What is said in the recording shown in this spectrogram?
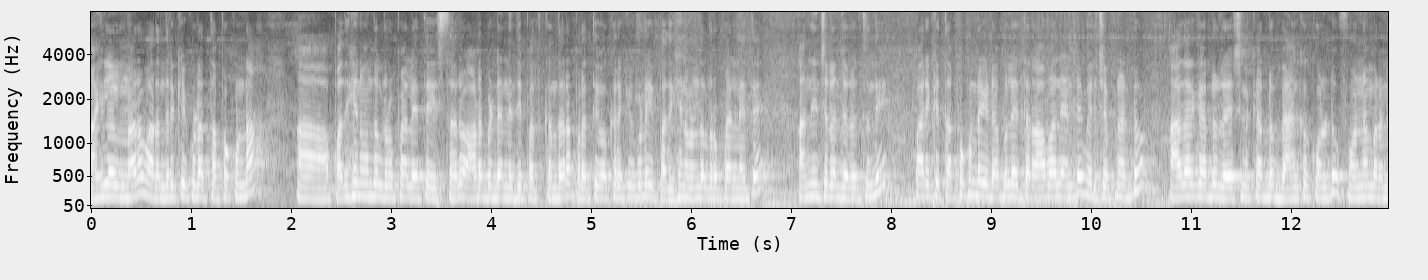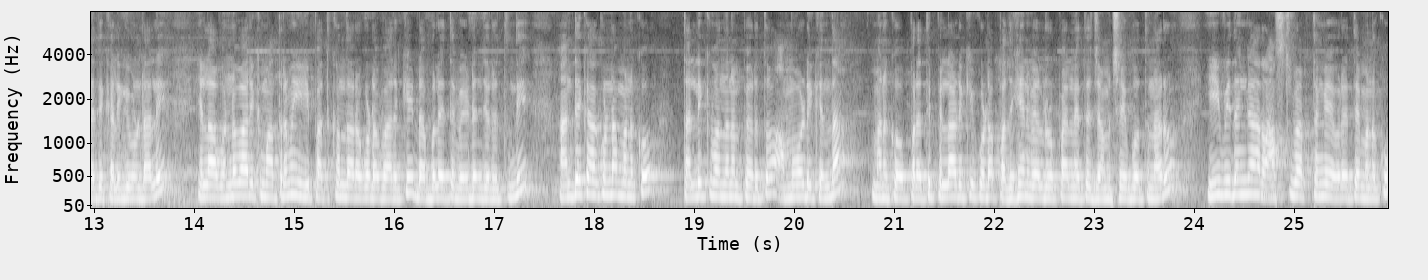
మహిళలు ఉన్నారో వారందరికీ కూడా తప్పకుండా పదిహేను వందల రూపాయలు అయితే ఇస్తారు. ఆడబిడ్డ నిధి పథకం ద్వారా ప్రతి ఒక్కరికి కూడా ఈ పదిహేను వందల రూపాయలను అయితే అందించడం జరుగుతుంది. వారికి తప్పకుండా ఈ డబ్బులు అయితే రావాలి అంటే మీరు చెప్పినట్టు Aadhaar card ration card bank account phone number అనేది కలిగి ఉండాలి. ఇలా ఉన్న వారికి మాత్రమే ఈ పథకం ద్వారా కూడా వారికి డబ్బులు అయితే వేయడం జరుగుతుంది. అంతేకాకుండా మనకు తల్లికి వందనం పేరుతో అమ్మఒడి కింద మనకు ప్రతి పిల్లాడికి కూడా పదిహేను వేల రూపాయలను అయితే జమ చేయబోతున్నారు. ఈ విధంగా రాష్ట్ర వ్యాప్తంగా ఎవరైతే మనకు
